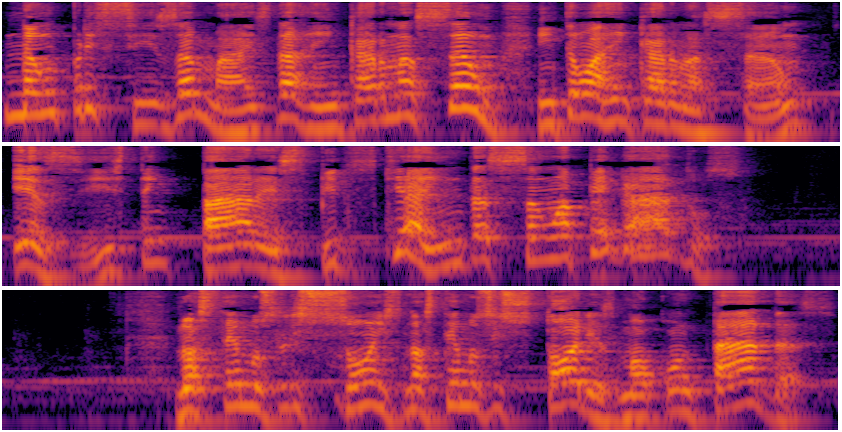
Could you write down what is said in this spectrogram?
não precisa mais da reencarnação. Então a reencarnação existem para espíritos que ainda são apegados. Nós temos lições, nós temos histórias mal contadas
